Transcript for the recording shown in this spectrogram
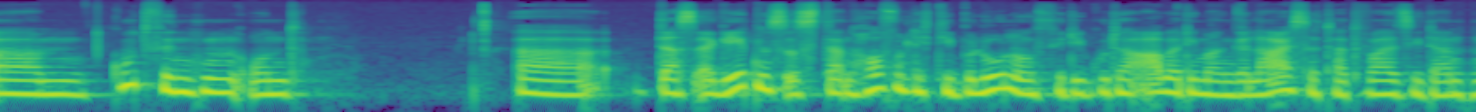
ähm, gut finden und das Ergebnis ist dann hoffentlich die Belohnung für die gute Arbeit, die man geleistet hat, weil sie dann,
